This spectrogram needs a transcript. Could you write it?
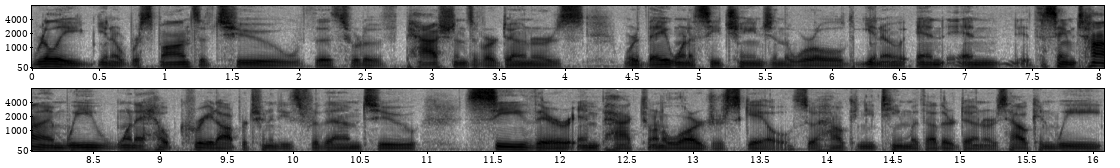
really you know responsive to the sort of passions of our donors where they want to see change in the world you know and and at the same time we want to help create opportunities for them to see their impact on a larger scale. So how can you team with other donors? How can we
